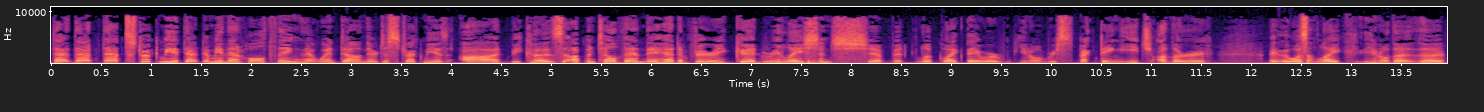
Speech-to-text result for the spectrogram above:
that that that struck me. That I mean, that whole thing that went down there just struck me as odd because up until then they had a very good relationship. It looked like they were, you know, respecting each other. It, wasn't like you know the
